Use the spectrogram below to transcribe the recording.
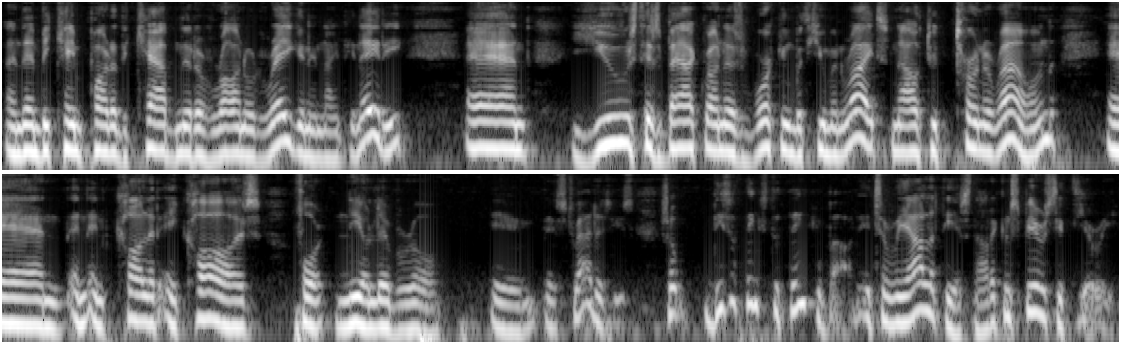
and then became part of the cabinet of Ronald Reagan in 1980 and used his background as working with human rights now to turn around and, and, and call it a cause for neoliberal uh, strategies. So these are things to think about. It's a reality, it's not a conspiracy theory.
